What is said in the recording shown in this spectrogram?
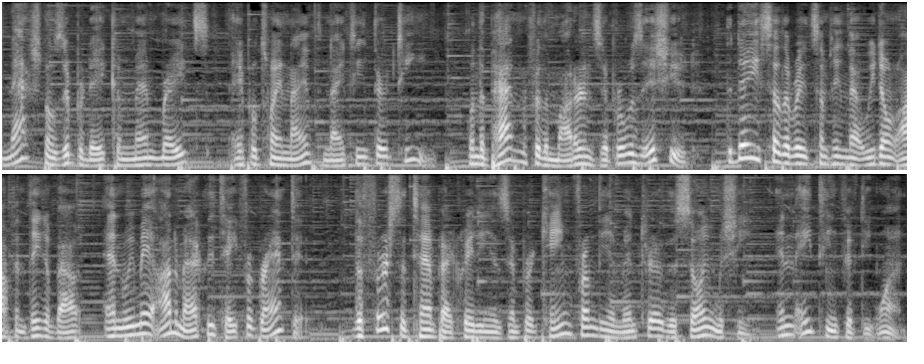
National Zipper Day commemorates April 29, 1913, when the patent for the modern zipper was issued. The day celebrates something that we don't often think about and we may automatically take for granted. The first attempt at creating a zipper came from the inventor of the sewing machine in 1851.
